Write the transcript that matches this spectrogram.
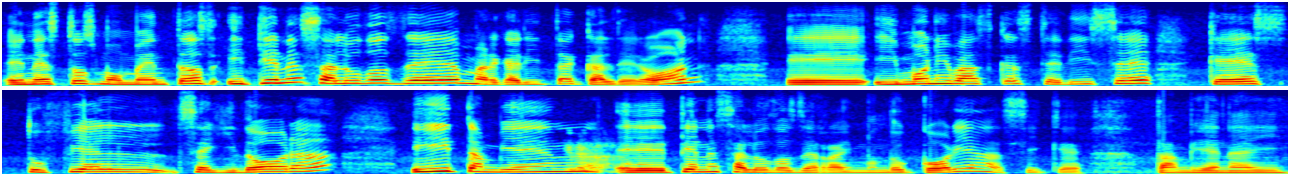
en estos momentos. Y tienes saludos de Margarita Calderón eh, y Moni Vázquez te dice que es tu fiel seguidora y también eh, tienes saludos de Raimundo Coria, así que también ahí.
